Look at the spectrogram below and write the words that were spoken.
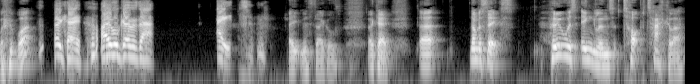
what? Okay, I will go with that. Eight. Eight missed tackles. Okay. Uh, number six. Who was England's top tackler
